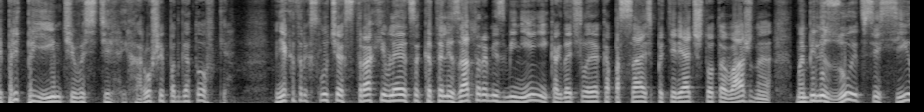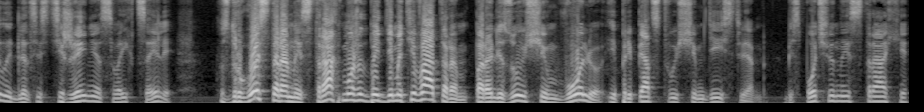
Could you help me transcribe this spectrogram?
предприимчивости и хорошей подготовке. В некоторых случаях страх является катализатором изменений, когда человек, опасаясь потерять что-то важное, мобилизует все силы для достижения своих целей. С другой стороны, страх может быть демотиватором, парализующим волю и препятствующим действиям. Беспочвенные страхи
